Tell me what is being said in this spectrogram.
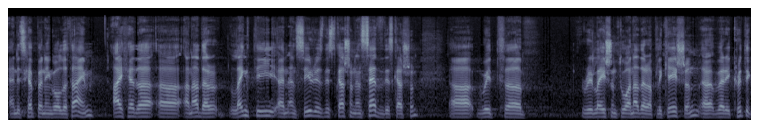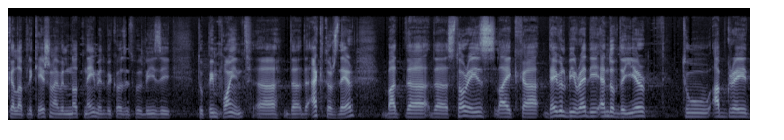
and it's happening all the time, I had a, another lengthy and, and, serious discussion and sad discussion uh, with uh, relation to another application, a very critical application. I will not name it because it will be easy to pinpoint uh, the, the, actors there. But the, the story is like uh, they will be ready end of the year to upgrade,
